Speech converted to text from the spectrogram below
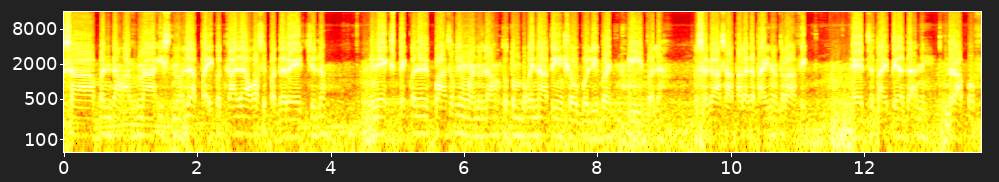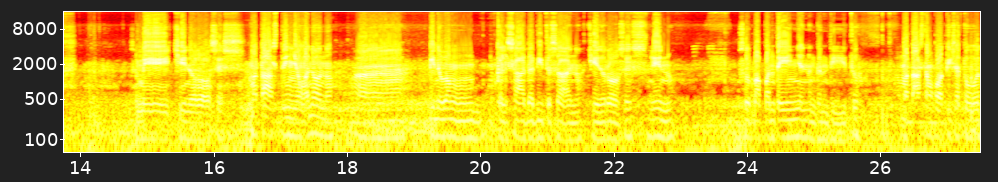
sa bandang Arnais no. Wala, paikot kala ko kasi padiretso lang. Ine-expect ko na may pasok yung ano lang, tutumbukin natin yung Show Boulevard. Hindi pala. So sagasa talaga tayo ng traffic. EDSA tayo pinadaan eh. Drop off. So may Chino Roses. Mataas din yung ano no. Ah, ginawang kalsada dito sa ano, Chino Roses. Ayun no. So papantayin yan hanggang dito. Mataas ng konti sa tuhod.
